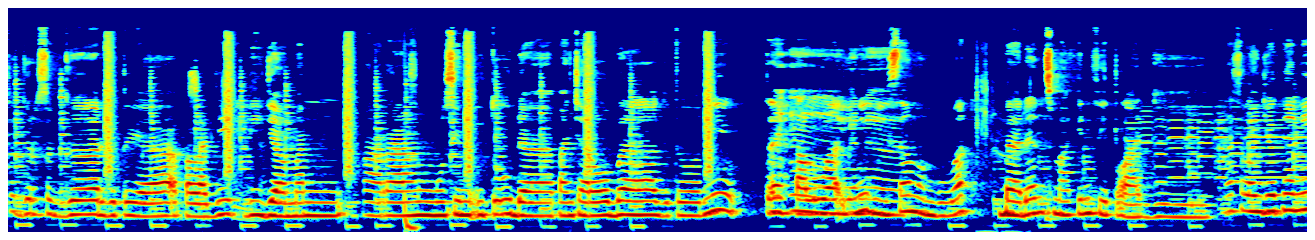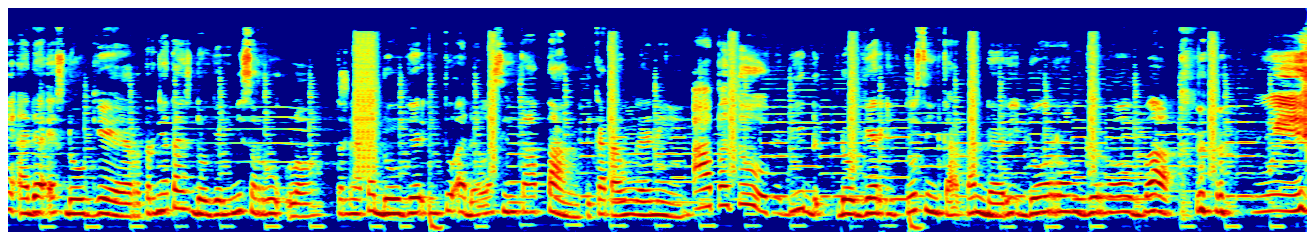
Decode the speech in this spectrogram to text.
seger-seger gitu ya, apalagi di zaman sekarang musim itu udah pancaroba gitu. Ini teh Mm-mm, talua ini bener. bisa membuat badan semakin fit lagi. Nah selanjutnya nih ada es doger. Ternyata es doger ini seru loh. Ternyata doger itu adalah singkatan. Tika tahu nggak nih? Apa tuh? Jadi doger itu singkatan dari dorong gerobak. Wih,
